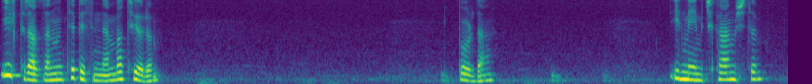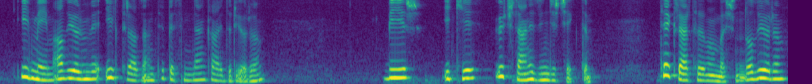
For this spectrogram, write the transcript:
ilk trabzanımın tepesinden batıyorum. Buradan ilmeğimi çıkarmıştım. ilmeğimi alıyorum ve ilk trabzanın tepesinden kaydırıyorum. 1 2 3 tane zincir çektim. Tekrar tığımın başını doluyorum.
